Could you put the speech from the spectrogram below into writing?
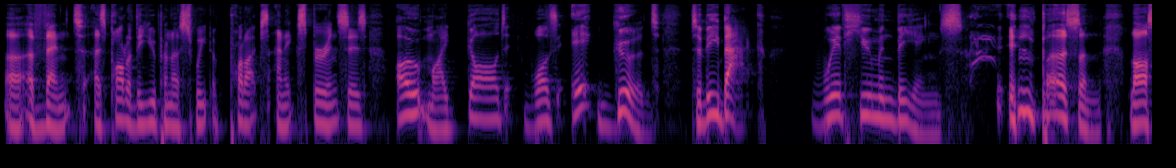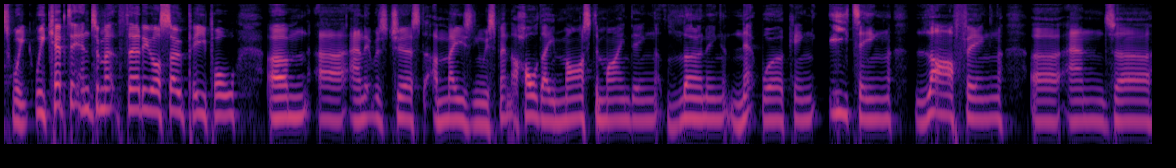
uh, event as part of the Youpreneur suite of products and experiences. Oh my God, was it good to be back with human beings in person last week. We kept it intimate, 30 or so people, um, uh, and it was just amazing. We spent the whole day masterminding, learning, networking, eating, laughing, uh, and uh,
